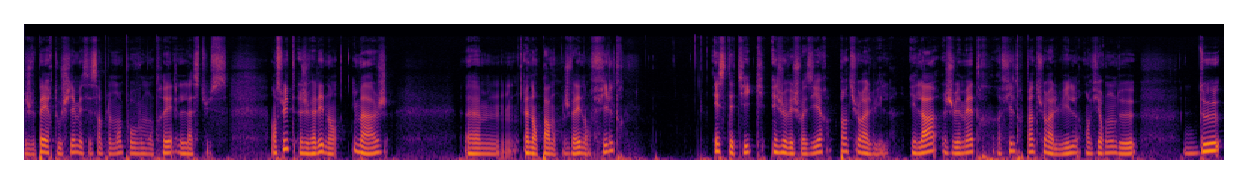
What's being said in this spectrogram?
je ne vais pas y retoucher, mais c'est simplement pour vous montrer l'astuce. Ensuite, je vais aller dans Images. Euh, ah non, pardon, je vais aller dans Filtre, Esthétique, et je vais choisir Peinture à l'huile. Et là, je vais mettre un filtre peinture à l'huile, environ de 2,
